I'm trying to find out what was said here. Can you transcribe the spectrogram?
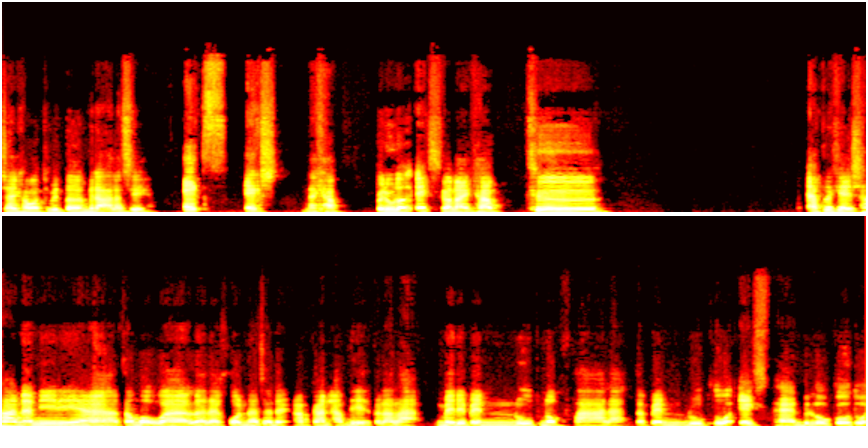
ใช้คำว่า Twitter ไม่ได้แล้วสิ X X นะครับ ไปดูเรื่อง X กันหน่อยครับ คือ แอปพลิเคชันอันนี้เนี่ยต้องบอกว่าหลาย ๆ คนน่าจะได้รับการอัปเดตไปแล้วล่ะ ไม่ได้เป็นรูปนกฟ้าละแต่เป็นรูปตัว X แทนเป็นโลโก้ตัว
